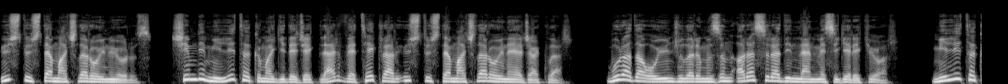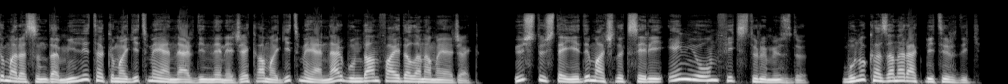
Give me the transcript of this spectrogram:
Üst üste maçlar oynuyoruz. Şimdi milli takıma gidecekler ve tekrar üst üste maçlar oynayacaklar. Burada oyuncularımızın ara sıra dinlenmesi gerekiyor. Milli takım arasında milli takıma gitmeyenler dinlenecek ama gitmeyenler bundan faydalanamayacak. Üst üste 7 maçlık seri en yoğun fikstürümüzdü. Bunu kazanarak bitirdik.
